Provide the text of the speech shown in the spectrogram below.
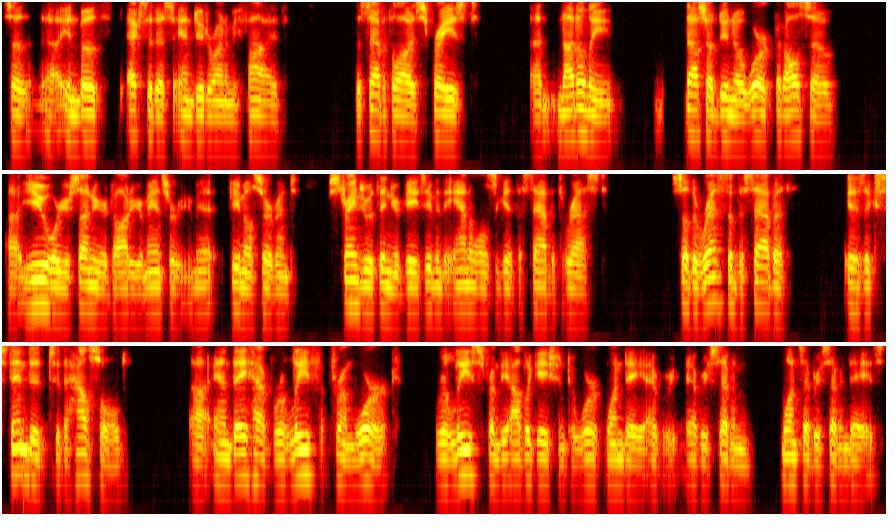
So, uh, in both Exodus and Deuteronomy 5, the Sabbath law is phrased uh, not only thou shalt do no work, but also uh, you or your son or your daughter, your manservant, your female servant, stranger within your gates, even the animals get the Sabbath rest. So, the rest of the Sabbath is extended to the household, uh, and they have relief from work, release from the obligation to work one day every every seven once every seven days.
